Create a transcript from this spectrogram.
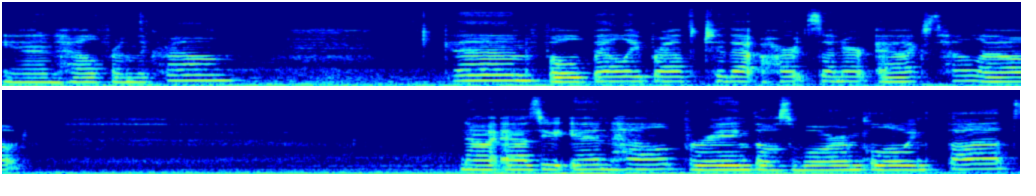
inhale from the crown Again, full belly breath to that heart center. Exhale out. Now, as you inhale, bring those warm, glowing thoughts.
